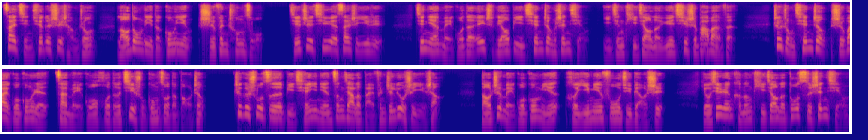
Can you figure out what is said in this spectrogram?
在紧缺的市场中，劳动力的供应十分充足。截至七月三十一日，今年美国的 H-1B 签证申请已经提交了约七十八万份。这种签证是外国工人在美国获得技术工作的保证。这个数字比前一年增加了百分之六十以上，导致美国公民和移民服务局表示，有些人可能提交了多次申请，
